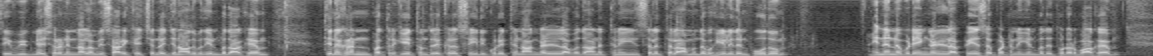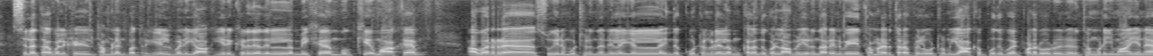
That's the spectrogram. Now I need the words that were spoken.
சி விக்னேஸ்வரனின் நலம் விசாரிக்க சென்ற ஜனாதிபதி என்பதாக தினகரன் பத்திரிகையை தந்திருக்கிற செய்தி குறித்து நாங்கள் அவதானத்தினை செலுத்தலாம். அந்த வகையில் இதன் போதும் என்னென்ன விடயங்கள் பேசப்பட்டன என்பது தொடர்பாக சில தகவல்கள் தமிழன் பத்திரிகையில் வெளியாகி இருக்கிறது. அதில் மிக முக்கியமாக அவர் சுயினமுற்றிருந்த நிலையில் இந்த கூட்டங்களிலும் கலந்து கொள்ளாமல் இருந்தார். எனவே தமிழர் தரப்பில் ஒற்றுமையாக பொது வேட்பாளர் ஒரு நிறுத்த முடியுமா என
